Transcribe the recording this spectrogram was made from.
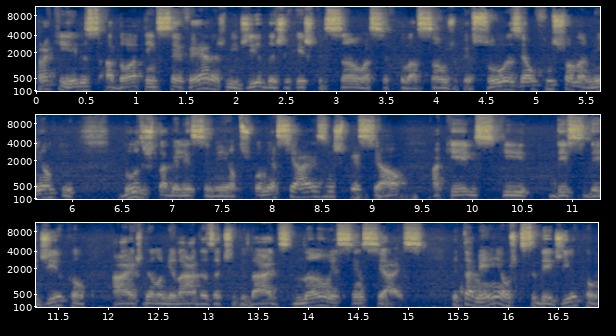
para que eles adotem severas medidas de restrição à circulação de pessoas e ao funcionamento dos estabelecimentos comerciais, em especial aqueles que se dedicam às denominadas atividades não essenciais. E também aos que se dedicam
